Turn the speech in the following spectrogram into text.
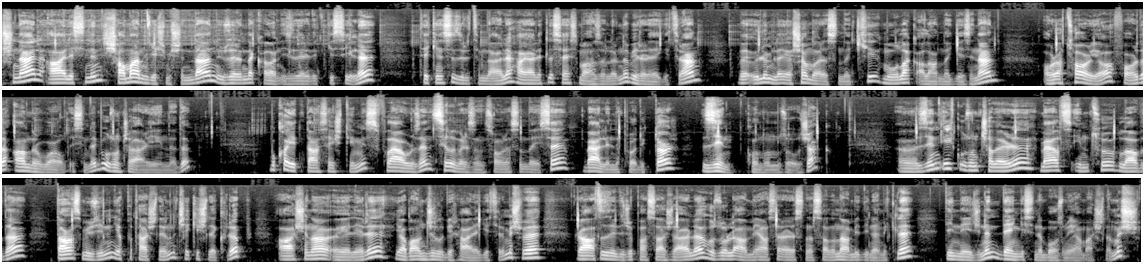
Schnell ailesinin şaman geçmişinden üzerinde kalan izlerin etkisiyle tekinsiz ritimlerle hayaletli ses manzaralarını bir araya getiren ve ölümle yaşam arasındaki muğlak alanda gezinen Oratorio for the Underworld isimli bir uzun çalar yayınladı. Bu kayıttan seçtiğimiz Flowers and Silvers'ın sonrasında ise Berlinli prodüktör Zin konuğumuz olacak. Ee, Zin ilk uzun çaları Melts Into Love'da dans müziğinin yapı taşlarını çekişle kırıp aşina öğeleri yabancıl bir hale getirmiş ve rahatsız edici pasajlarla huzurlu ambiyanslar arasında salınan bir dinamikle dinleyicinin dengesini bozmaya başlamış.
